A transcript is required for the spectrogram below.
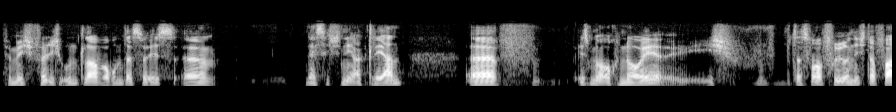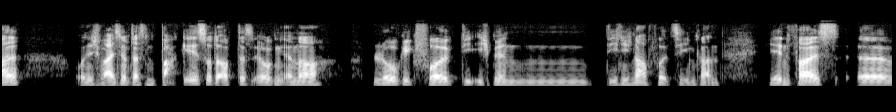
Für mich völlig unklar, warum das so ist. Ähm, lässt sich nicht erklären. Äh, ist mir auch neu. Ich, das war früher nicht der Fall. Und ich weiß nicht, ob das ein Bug ist oder ob das irgendeiner Logik folgt, die ich mir, die ich nicht nachvollziehen kann. Jedenfalls äh,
